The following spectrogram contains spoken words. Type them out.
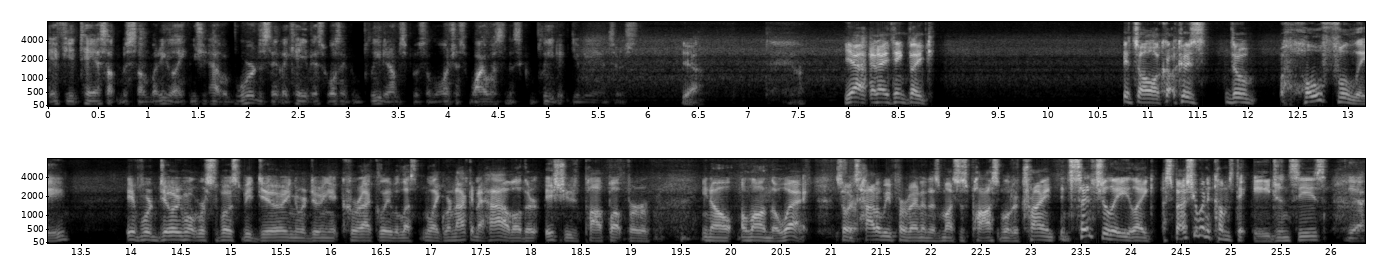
if you task something to somebody, like we should have a board to say, like, hey, this wasn't completed. I'm supposed to launch this. Why wasn't this completed? Give me answers. Yeah. Yeah. Yeah, and I think like it's all because the hopefully if we're doing what we're supposed to be doing and we're doing it correctly, but less like we're not going to have other issues pop up for you know along the way. So it's how do we prevent it as much as possible to try and essentially like especially when it comes to agencies, Yeah.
